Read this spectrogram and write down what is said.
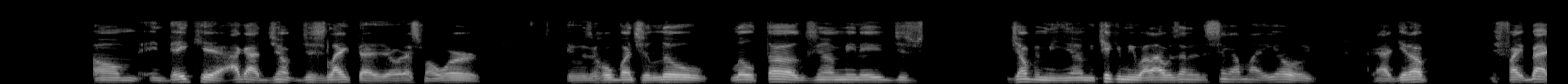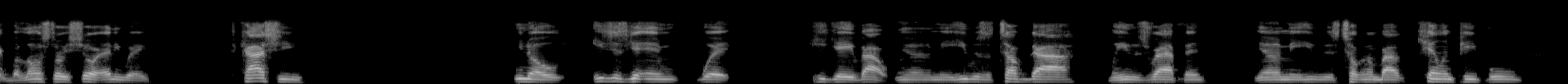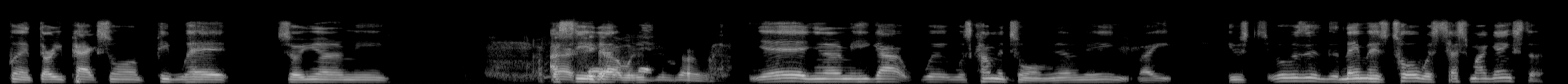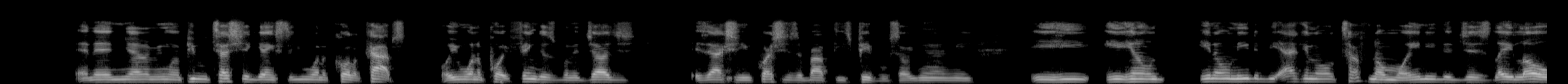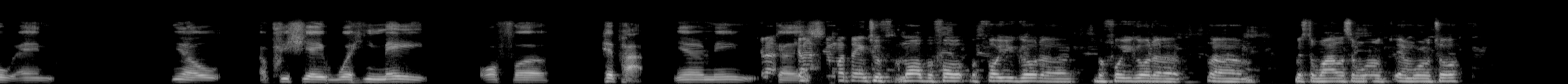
um in daycare, I got jumped just like that, yo. That's my word. It was a whole bunch of little little thugs, you know what I mean? They just jumping me, you know what I mean, kicking me while I was under the sink. I'm like, yo, I gotta get up fight back. But long story short, anyway, Tekashi, you know, he's just getting what he gave out. You know what I mean? He was a tough guy when he was rapping. You know what I mean? He was talking about killing people, putting 30 packs on people head. So you know what I mean? I see that- what he deserved. Yeah, you know what I mean. He got what was coming to him. You know what I mean? Like he was. What was it? The name of his tour was "Test My Gangster," and then you know what I mean. When people test your gangster, you want to call the cops or you want to point fingers when the judge is asking you questions about these people. So you know what I mean. He he he don't he don't need to be acting all tough no more. He need to just lay low and you know appreciate what he made off of hip hop. You know what I mean? Can I, can I Because say one thing too, more before before you go to before you go to um, Mr. Wallace and World and World Tour?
